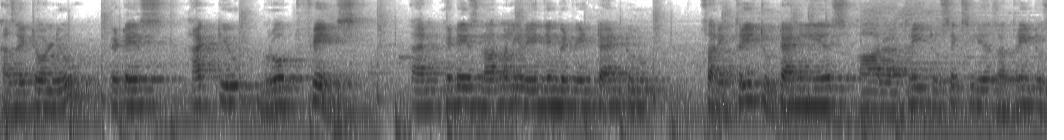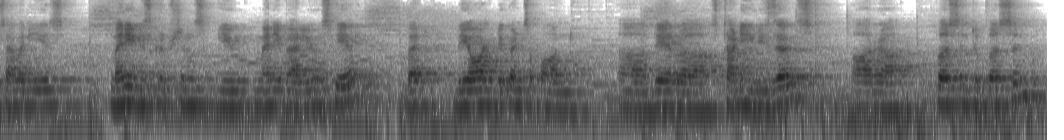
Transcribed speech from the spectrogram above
As I told you, it is active growth phase. And it is normally ranging between 10 to sorry 3 to 10 years or uh, 3 to 6 years or 3 to 7 years. Many descriptions give many values here but they all depends upon uh, their uh, study results or uh, person to person.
